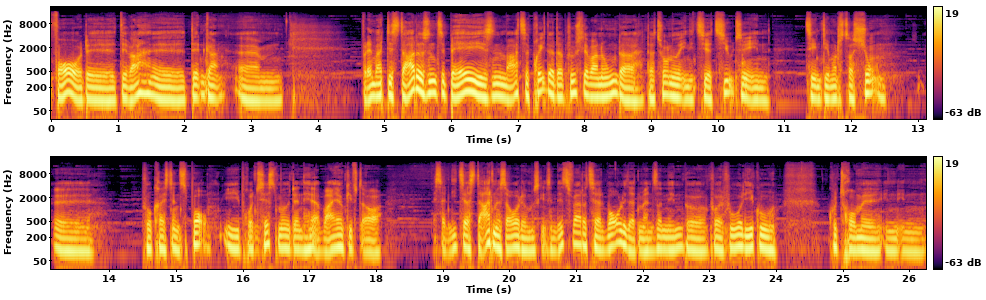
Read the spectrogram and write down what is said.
forår, det, det var uh, dengang. Uh, Hvordan var det, det startede sådan tilbage i sådan marts-april, da der pludselig var nogen, der, der tog noget initiativ til en, til en demonstration øh, på Christiansborg i protest mod den her vejafgift, og altså lige til at starte med, så var det jo måske sådan lidt svært at tage alvorligt, at man sådan inde på, på et uger lige kunne, kunne trumme en, en,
